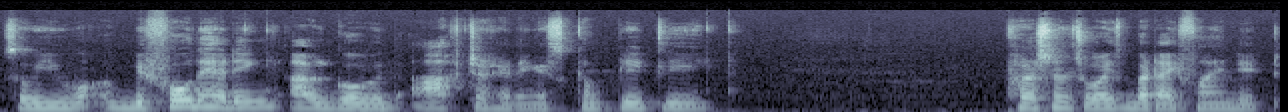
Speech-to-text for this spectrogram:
So you want before the heading i will go with after heading. It's completely personal choice but i find it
